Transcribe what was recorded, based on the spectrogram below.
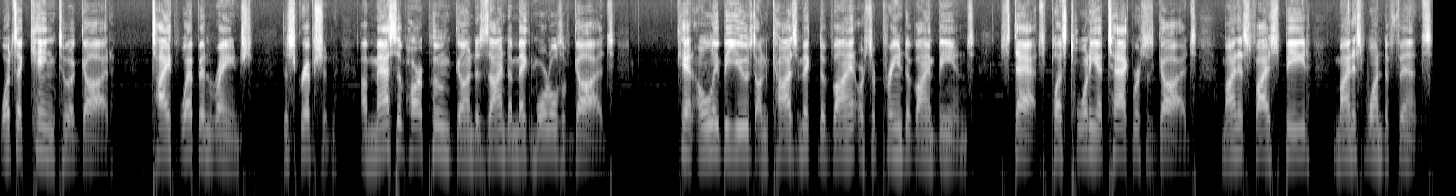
What's a king to a god? Type: Weapon Ranged Description: A massive harpoon gun designed to make mortals of gods. Can only be used on cosmic, divine, or supreme divine beings. Stats: Plus 20 attack versus gods, minus 5 speed, minus 1 defense.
